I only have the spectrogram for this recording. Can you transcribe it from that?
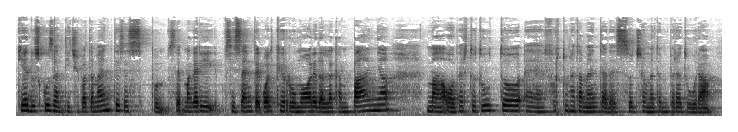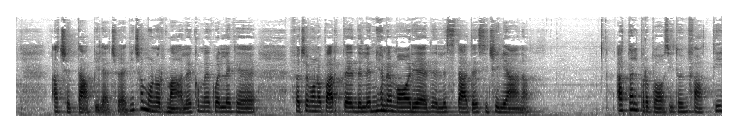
chiedo scusa anticipatamente se, se magari si sente qualche rumore dalla campagna, ma ho aperto tutto e fortunatamente adesso c'è una temperatura accettabile, cioè diciamo normale, come quelle che facevano parte delle mie memorie dell'estate siciliana. A tal proposito, infatti,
